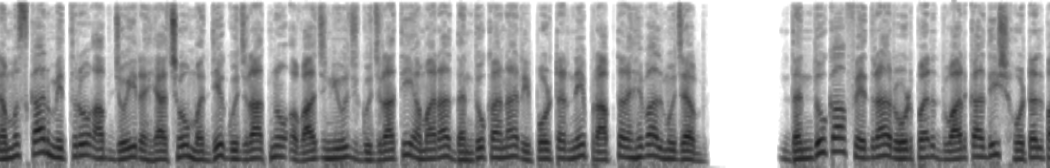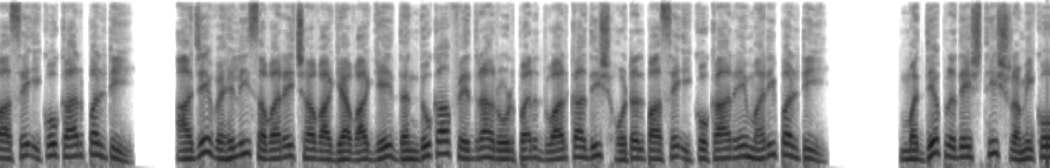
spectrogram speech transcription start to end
નમસ્કાર મિત્રો, આપ જોઈ રહ્યા છો મધ્ય ગુજરાતનો અવાજ ન્યૂઝ, ગુજરાતી અમારા ધંધુકાના રિપોર્ટરને પ્રાપ્ત અહેવાલ મુજબ. ધંધુકા ફેદરા રોડ પર દ્વારકાધીશ હોટલ પાસે ઇકો કાર પલટી. આજે વહેલી સવારે છ વાગ્યા વાગ્યે ધંધુકા ફેદરા રોડ પર દ્વારકાધીશ હોટલ પાસે ઇકો કાર મારી પલટી. મધ્યપ્રદેશથી શ્રમિકો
